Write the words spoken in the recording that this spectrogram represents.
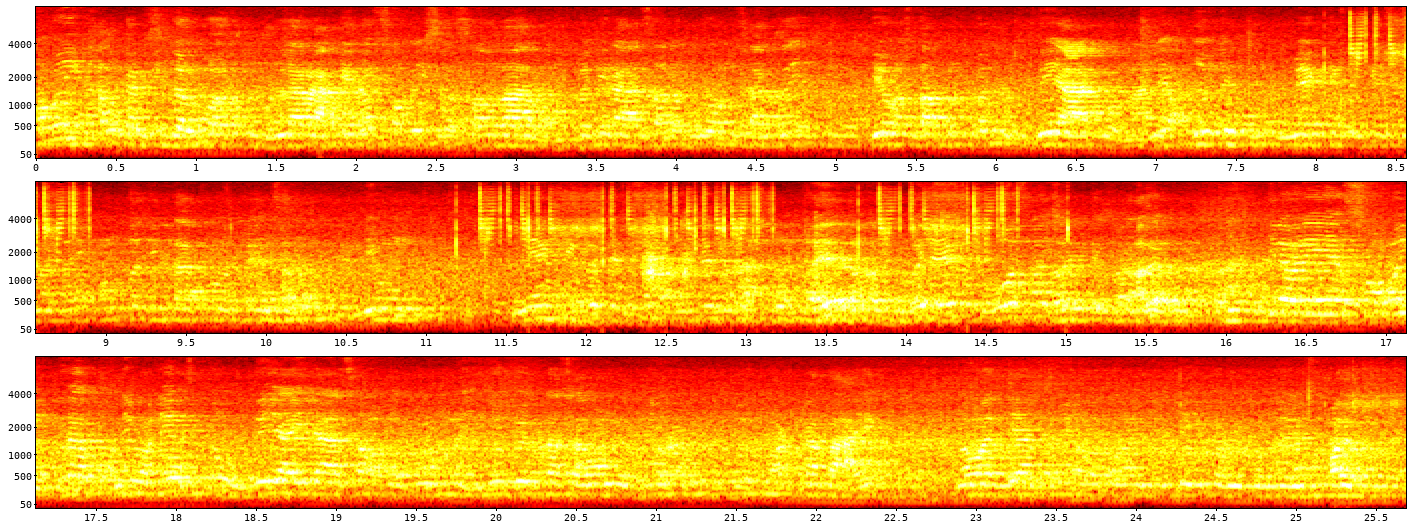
सबै खालका विकल्पहरू खुल्ला राखेर सबैसँग सल्लाह पनि रहेछ र त्यो अनुसार चाहिँ व्यवस्थापन पनि हुँदै आएको हुनाले अहिले व्यक्तिको चाहिँ अन्त जिल्लाको टेन्सनहरू न्यू व्यक्तिको हजुर किनभने यहाँ सबै कुरा भन्यो भने जस्तो हुँदै आइरहेछ अब हिजोको एउटा सामान्य एउटा घटना बाहेक नभए त्यहाँ पनि अब केही कमी कमजोरी भयो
